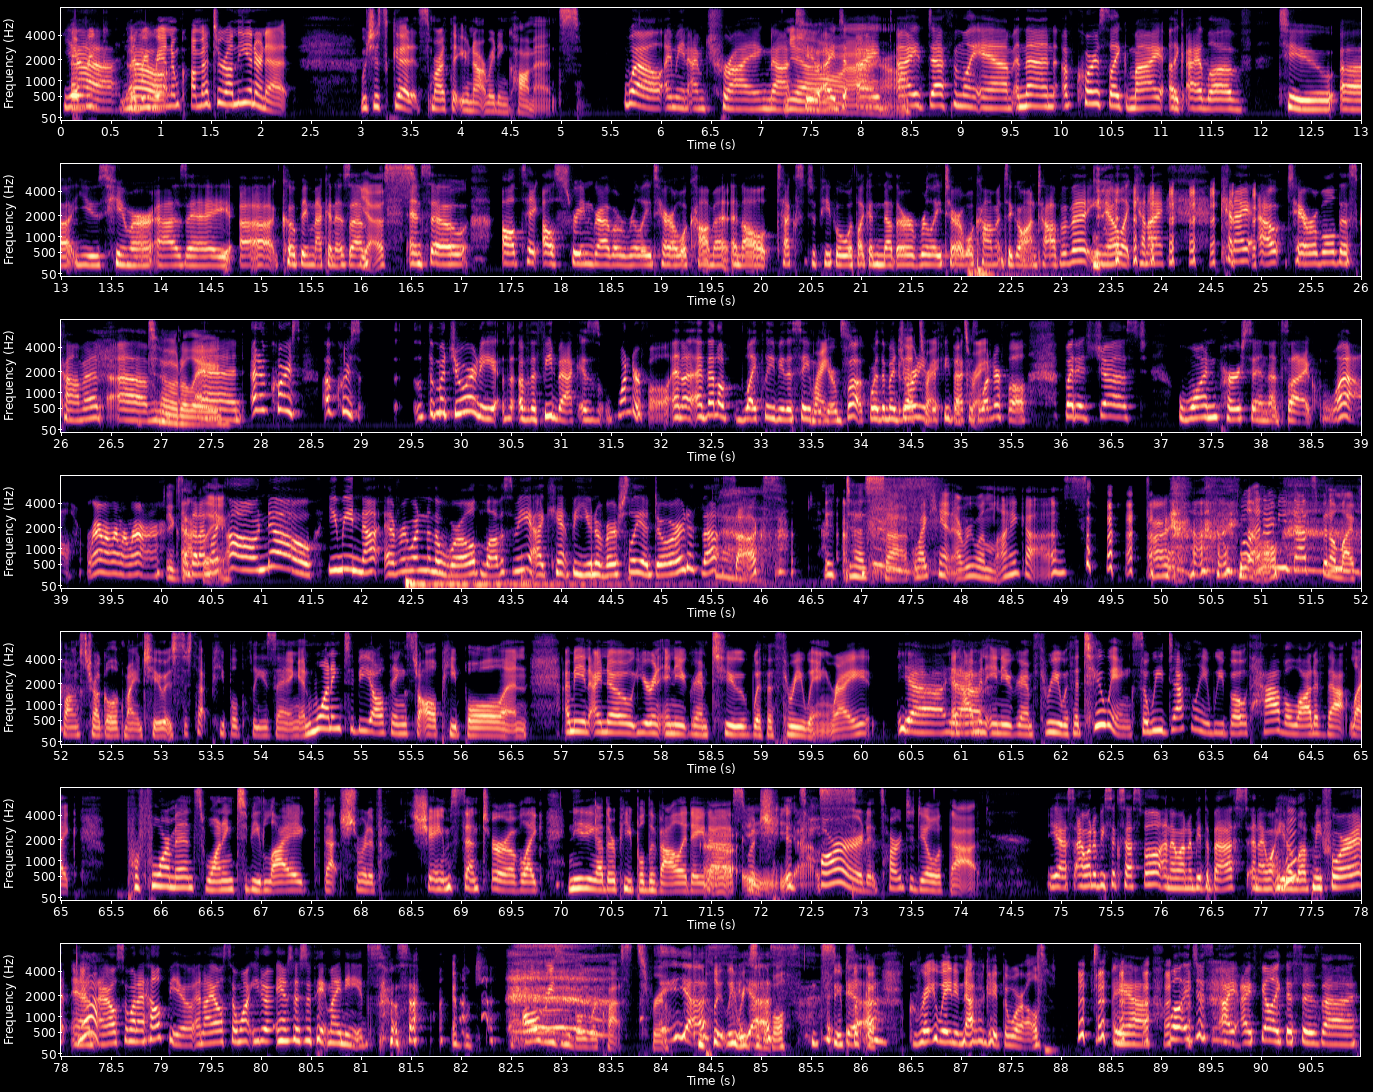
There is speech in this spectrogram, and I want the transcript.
Yeah, every, no. every random commenter on the internet, which is good. It's smart that you're not reading comments. Well, I mean, I'm trying not Yeah, to. I, d- I. I, I definitely am. And then, of course, like my, like, I love to uh, use humor as a uh, coping mechanism. yes. And so I'll take, I'll screen grab a really terrible comment and I'll text it to people with like another really terrible comment to go on top of it. You know, like, can I, can I out terrible this comment? Um, Totally. And, and of course, of course, the majority of the feedback is wonderful, and, and that'll likely be the same with your book, where the majority That's of the feedback That's is right. wonderful. But it's just one person that's like, "Wow," rah, rah, rah, rah. and then I'm like, "Oh no, you mean not everyone in the world loves me? I can't be universally adored? That sucks." It does suck. Why can't everyone like us? I Well, and I mean, that's been a lifelong struggle of mine too. It's just that people pleasing and wanting to be all things to all people. And I mean, I know you're an Enneagram 2 with a three wing, right? yeah, yeah. And I'm an Enneagram 3 with a two wing. So we definitely, we both have a lot of that like performance, wanting to be liked, that sort of shame center of like needing other people to validate Uh, us, which it's hard. It's hard to deal with that. Yes, I want to be successful and I want to be the best and I want you to Mhm. love me for it. And Yeah. I also want to help you and I also want you to anticipate my needs. so, All reasonable requests, Rue. Yes, Completely reasonable. yes. It seems Yeah. like a great way to navigate the world. yeah. Well, it just, I, I feel like this is, uh,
